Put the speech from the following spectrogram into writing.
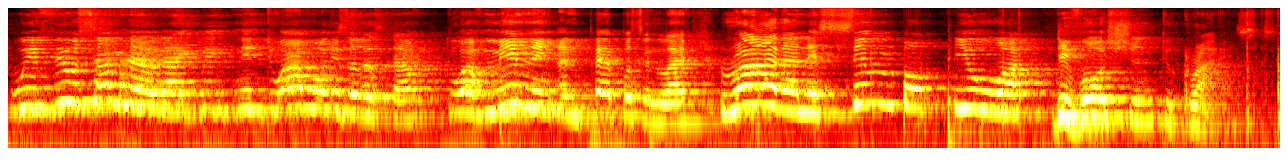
we feel somehow like we need to have all this other stuff to have meaning and purpose in life rather than a simple, pure devotion to Christ.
